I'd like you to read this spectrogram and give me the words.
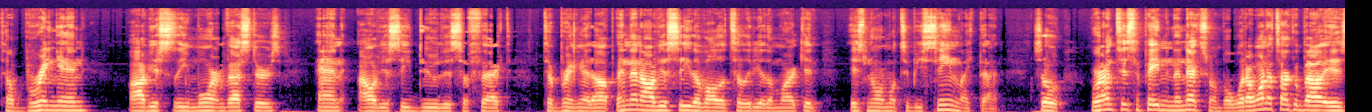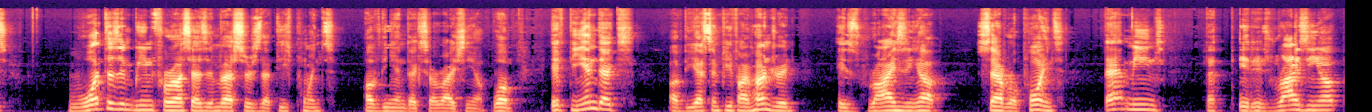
to bring in obviously more investors and obviously do this effect to bring it up. And then obviously the volatility of the market is normal to be seen like that. So we're anticipating the next one. But what I want to talk about is what does it mean for us as investors that these points of the index are rising up? Well, if the index of the S&P 500 is rising up several points, that means that it is rising up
